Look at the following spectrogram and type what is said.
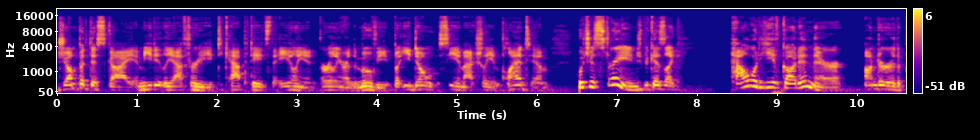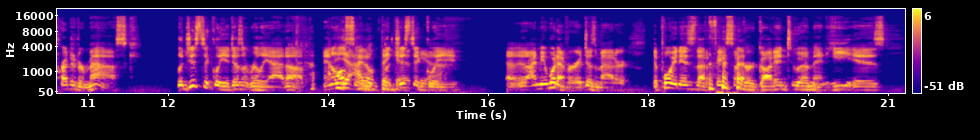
jump at this guy immediately after he decapitates the alien earlier in the movie, but you don't see him actually implant him, which is strange because, like, how would he have got in there under the predator mask? Logistically, it doesn't really add up, and Yeah, also I don't think it- logistically. uh, I mean, whatever. It doesn't matter. The point is that a facehugger got into him, and he is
